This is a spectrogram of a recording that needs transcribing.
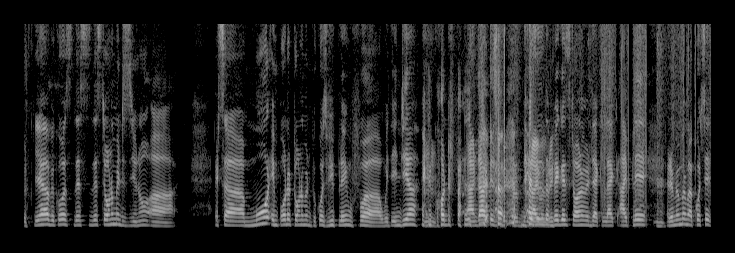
yeah, because this this tournament is you know uh, it's a more important tournament because we're playing for, uh, with India in mm. quarterfinal. And that is, this is the biggest tournament. Like, like I play. Mm-hmm. remember, my coach said,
